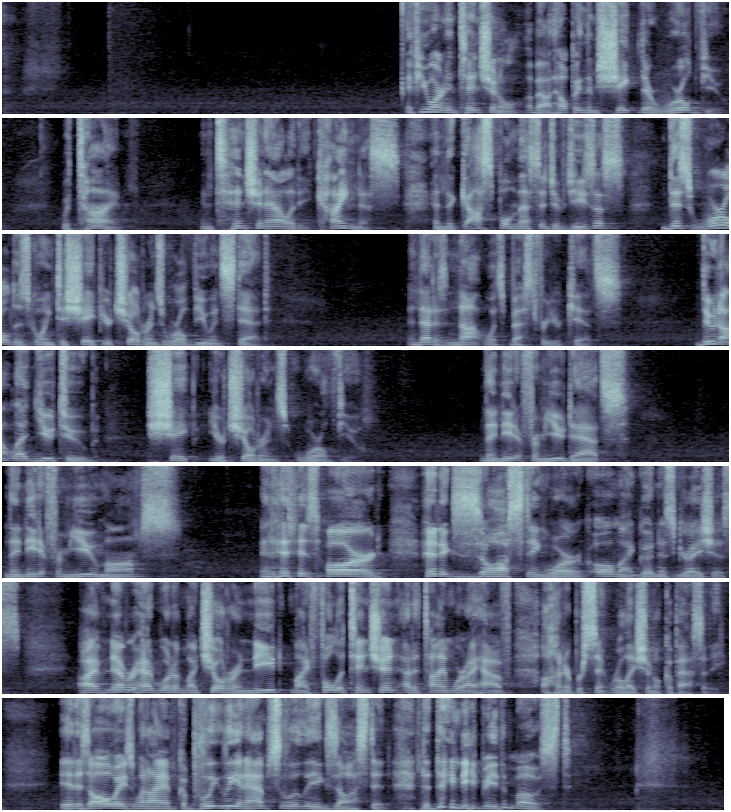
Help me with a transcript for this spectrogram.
If you aren't intentional about helping them shape their worldview with time, intentionality, kindness, and the gospel message of Jesus, this world is going to shape your children's worldview instead. And that is not what's best for your kids. Do not let YouTube shape your children's worldview. They need it from you, dads. They need it from you, moms. And it is hard and exhausting work. Oh, my goodness gracious. I've never had one of my children need my full attention at a time where I have 100% relational capacity. It is always when I am completely and absolutely exhausted that they need me the most.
